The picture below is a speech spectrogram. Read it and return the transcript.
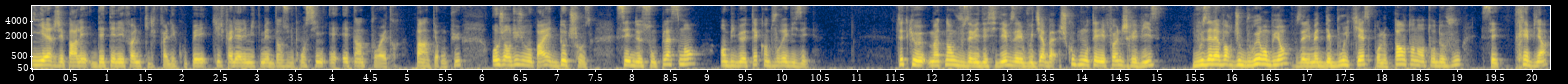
Hier, j'ai parlé des téléphones qu'il fallait couper, qu'il fallait à la limite mettre dans une consigne et éteindre pour être pas interrompu. Aujourd'hui, je vais vous parler d'autre chose. C'est de son placement en bibliothèque quand vous révisez. Peut-être que maintenant vous avez décidé, vous allez vous dire bah, je coupe mon téléphone, je révise. Vous allez avoir du bruit ambiant, vous allez mettre des boules qui pour ne pas entendre autour de vous. C'est très bien.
